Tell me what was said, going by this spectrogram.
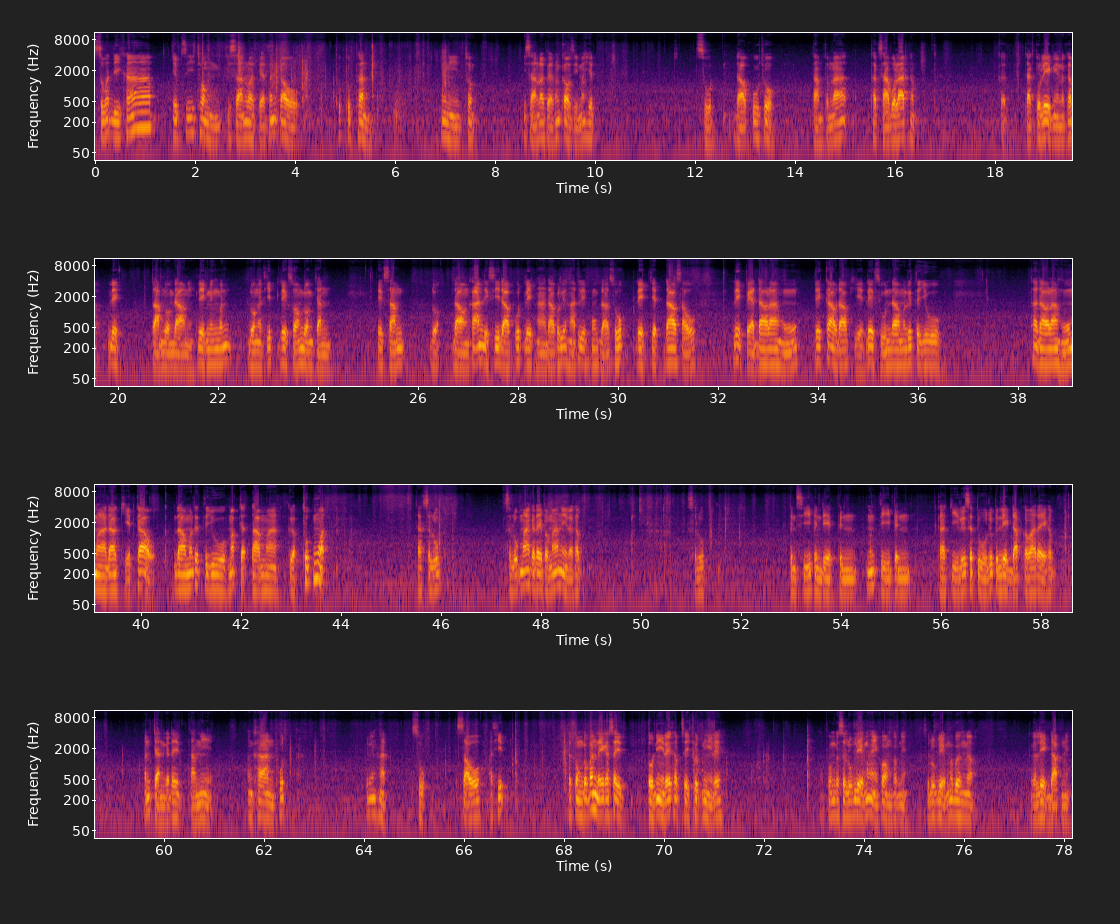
สวัสดีครับ FC ช่องอีสานรอยแปดพันเก่าทุกทุกท่านมื่อนี้ช่องอีสานรอยแปดพันเก่าสิมาเฮ็ด สูตรดาวคู่โชค ตามตำราทักษะโบราณครับก็จากตัวเลขนี่นะครับ เลขตามดวงดาวนี่ เลขหนึ่งวันดวงอาทิตย์ เลขสองดวงจันทร์ เลขสาม ดวงดาวอังคารเลขสี่ดาวพุธเลขหาดาวพฤหัสเลขหกดาวศุกร์เลขเจ็ดดาวเสาร์เลขแปดดาวราหู เลขเก้าดาวเกียรเลขศูนย์ดาวมฤตยู ถ้าดาวราหูมาดาวเกียรเก้าดาวมฤตยูมักจะตามมาเกือบทุกงวด จากสรุป สรุปมากก็ได้ประมาณนี้แหละครับ สรุป เป็นสีเป็นเดชเป็นมุนตีเป็น กากีหรือศัตรูหรือเป็นเลขดับก็ว่าได้ครับวันจันทร์ก็ได้ตามนี้ อังคารพุธพฤหัสศุกร์เสาร์อาทิตย์ ถ้าตรงกับวันไหนก็ใส่ตัวนี้เลยครับ ใส่ชุดนี้เลย ผมก็สรุปเลขมาให้พร้อมครับเนี่ย สรุปเลขมาเบิ่งแล้วก็เลขดับเนี่ย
